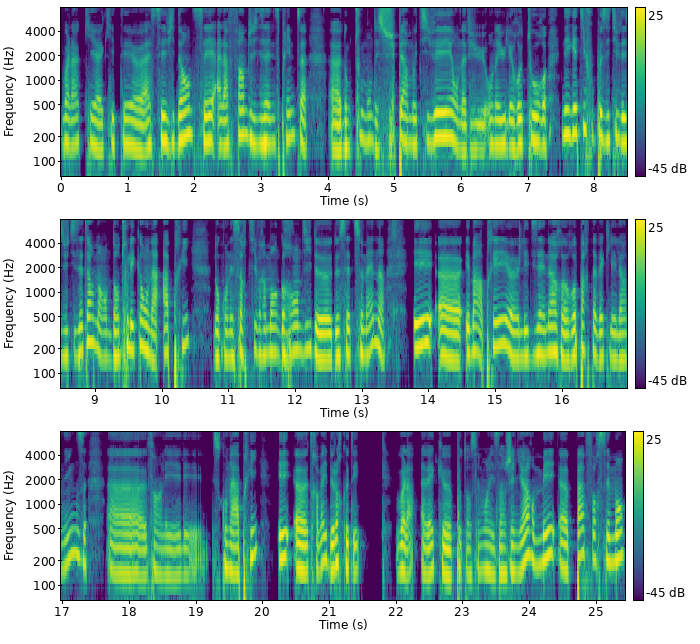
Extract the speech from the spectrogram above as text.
voilà qui, était assez évidente, c'est à la fin du design sprint. donc tout le monde est super motivé. On a vu, on a eu les retours négatifs ou positifs des utilisateurs, mais dans tous les cas, on a appris. Donc on est sorti vraiment grandi de, cette semaine. Et, et ben après, les designers repartent avec les learnings, enfin ce qu'on a appris, et travaillent de leur côté. Voilà, avec euh, potentiellement les ingénieurs, mais euh, pas forcément.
